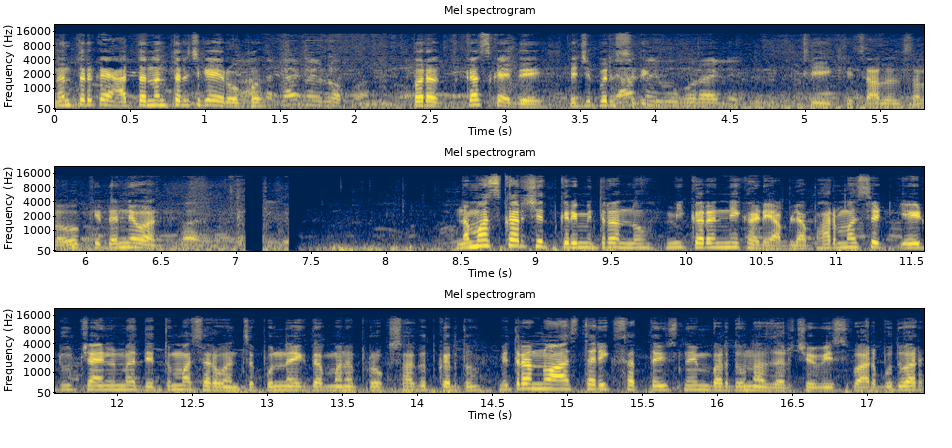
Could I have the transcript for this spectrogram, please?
नंतर काय? आता नंतरची काय रोपं? आता काय काय रोपं? परत कसं काय ते? त्याची परिस्थिती? आता उभं राहिले. ठीक आहे चालेल चला ओके धन्यवाद. बरं बरं नमस्कार शेतकरी मित्रांनो. मी करण निखाडे आपल्या फार्मासेट युट्यूब चॅनलमध्ये तुम्हा सर्वांचं पुन्हा एकदा मनपूर्वक स्वागत करतो. मित्रांनो आज तारीख सत्तावीस नोव्हेंबर दोन हजार चोवीस वार बुधवार.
